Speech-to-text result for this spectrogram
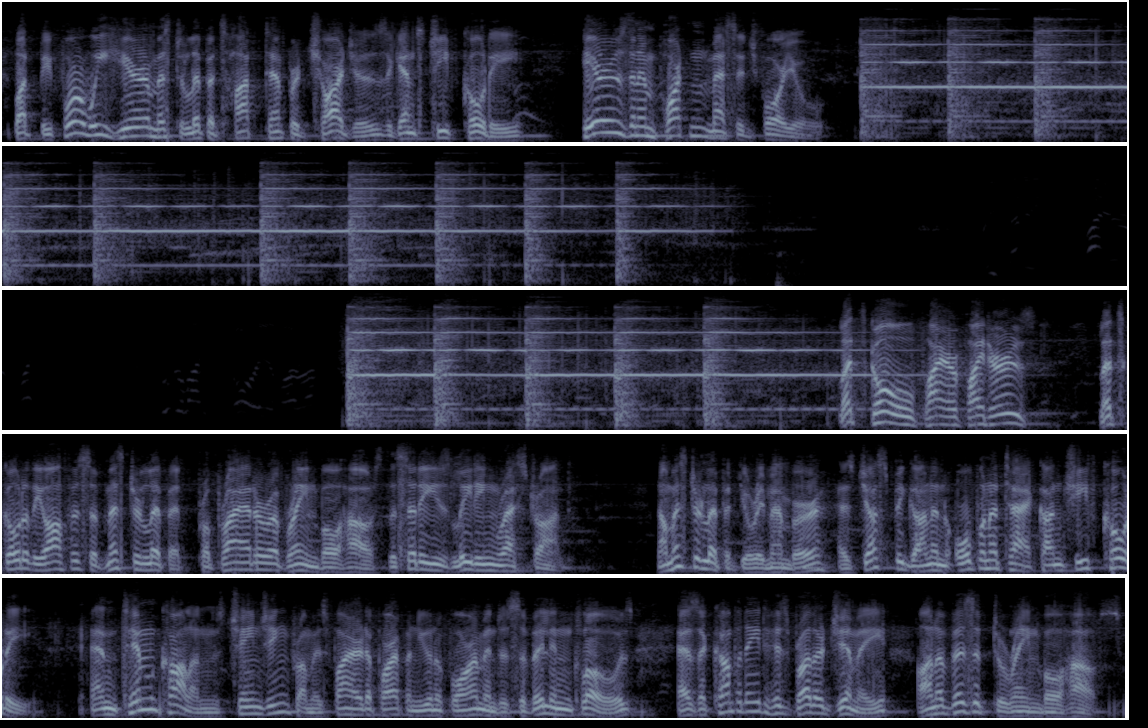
But before we hear Mr. Lippett's hot tempered charges against Chief Cody, here's an important message for you. Let's go, firefighters. Let's go to the office of Mr. Lippett, proprietor of Rainbow House, the city's leading restaurant. Now, Mr. Lippett, you remember, has just begun an open attack on Chief Cody. And Tim Collins, changing from his fire department uniform into civilian clothes, has accompanied his brother Jimmy on a visit to Rainbow House.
